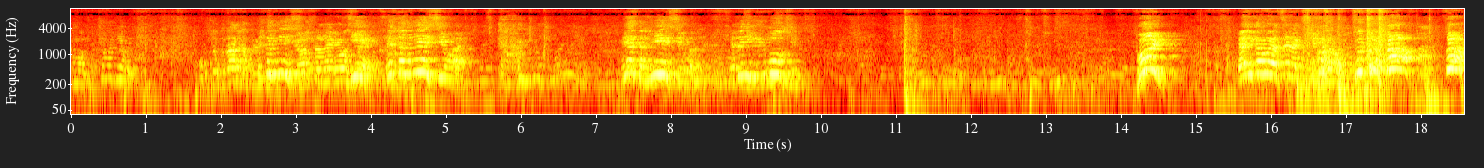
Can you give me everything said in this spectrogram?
Команда, что вы делаете? Что, драться Это месиво. Нет, это месиво. Это месиво. Это не кикбоксинг. Ой! Я никому оценок не дал. Стоп! Стоп!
